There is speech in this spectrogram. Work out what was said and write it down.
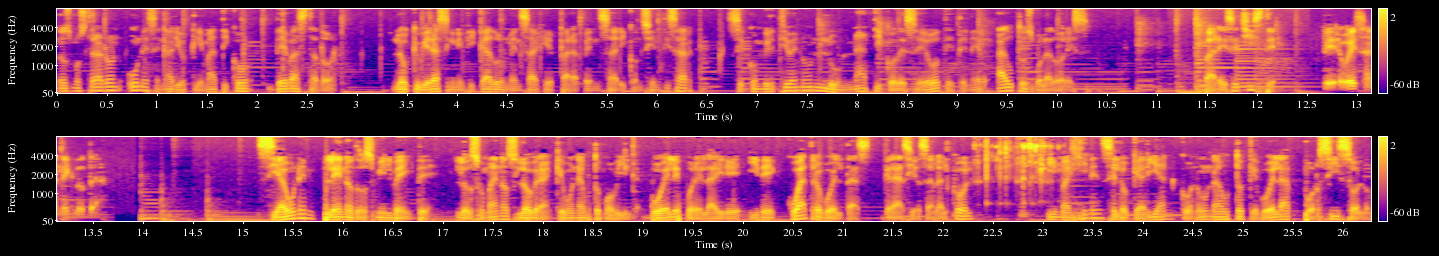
nos mostraron un escenario climático devastador. Lo que hubiera significado un mensaje para pensar y concientizar se convirtió en un lunático deseo de tener autos voladores. Parece chiste, pero es anécdota. Si aún en pleno 2020 los humanos logran que un automóvil vuele por el aire y dé cuatro vueltas gracias al alcohol, imagínense lo que harían con un auto que vuela por sí solo.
